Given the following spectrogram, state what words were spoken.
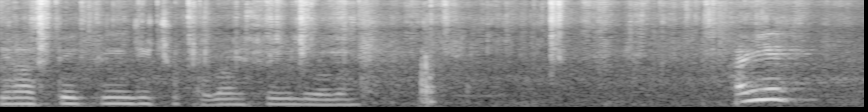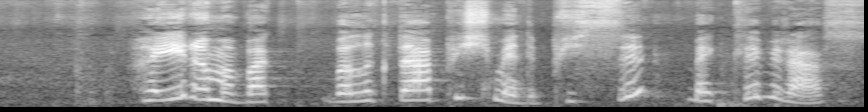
Biraz bekleyince çok kolay soyuluyorlar. Hayır. Hayır ama bak balık daha pişmedi. Pişsin. Bekle biraz.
